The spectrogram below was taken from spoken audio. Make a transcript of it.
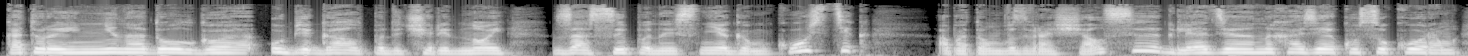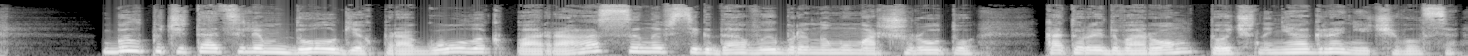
который ненадолго убегал под очередной засыпанный снегом кустик, а потом возвращался, глядя на хозяйку с укором, был почитателем долгих прогулок по раз и навсегда выбранному маршруту, который двором точно не ограничивался.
